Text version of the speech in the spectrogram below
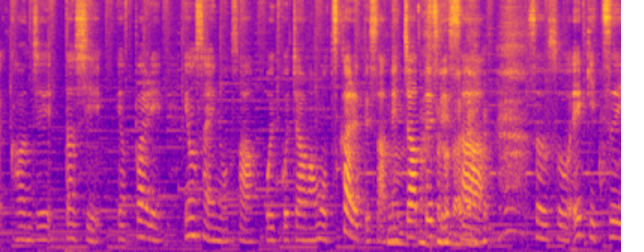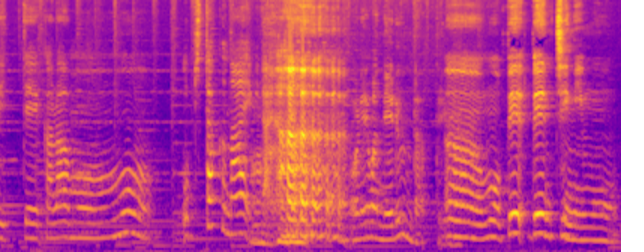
って感じだしやっぱり4歳のさおいっ子ちゃんはもう疲れてさうん。寝ちゃっててそうださ、ね。そうそう駅着いてからもうもう起きたくないみたいな、俺は寝るんだっていう、うん、もうベベンチにも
